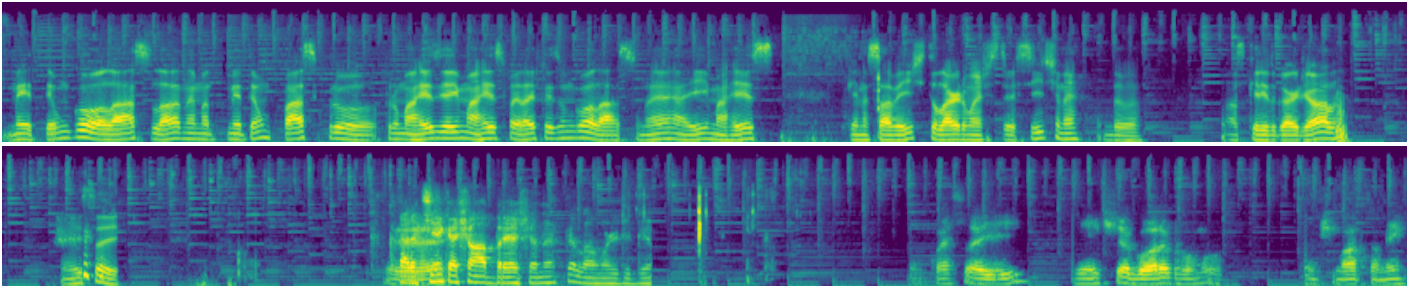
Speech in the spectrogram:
meteu um golaço lá, né? Meteu um passe pro, pro Marrez e aí Marrez foi lá e fez um golaço, né? Aí Marrez, quem não sabe aí, titular do Manchester City, né? Do nosso querido Guardiola. É isso aí. O cara é... tinha que achar uma brecha, né? Pelo amor de Deus. Com essa aí, gente, agora vamos continuar também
